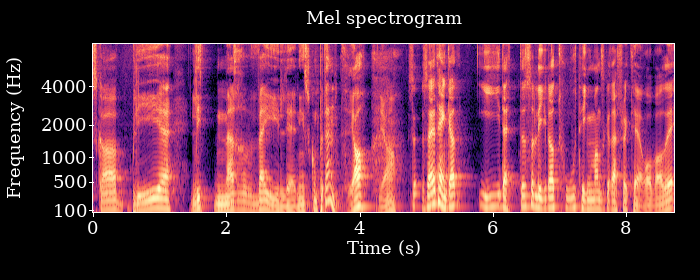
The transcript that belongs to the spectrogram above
skal bli eh, litt mer veiledningskompetent. Ja. Ja. Så, så jeg tenker at i dette så ligger det to ting man skal reflektere over. Det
